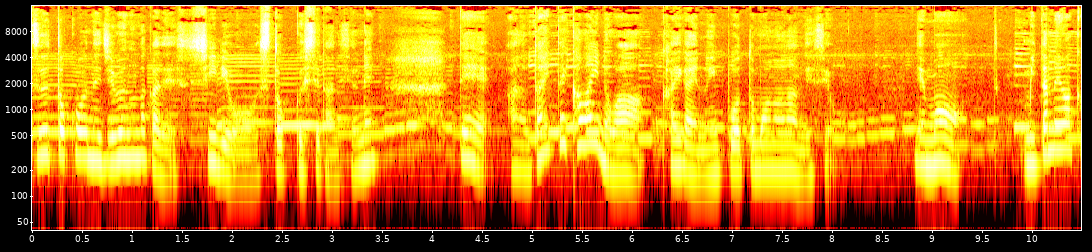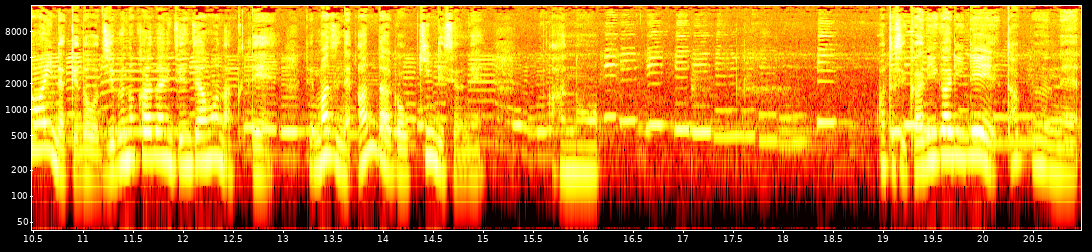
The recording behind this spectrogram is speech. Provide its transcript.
ずっとこうね自分の中で資料をストックしてたんですよね。であの大体可愛いのは海外のインポートものなんですよ。でも見た目は可愛いんだけど自分の体に全然合わなくてでまずねアンダーが大きいんですよね。あの私ガリガリで多分ね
